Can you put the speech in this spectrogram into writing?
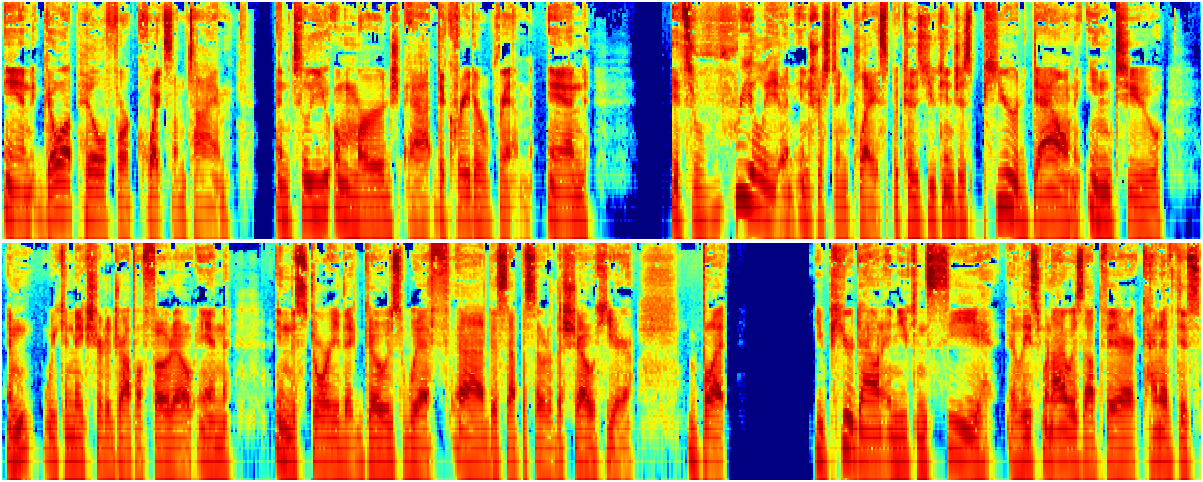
and go uphill for quite some time until you emerge at the crater rim. And it's really an interesting place because you can just peer down into, and we can make sure to drop a photo in in the story that goes with uh, this episode of the show here. But you peer down and you can see, at least when I was up there, kind of this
